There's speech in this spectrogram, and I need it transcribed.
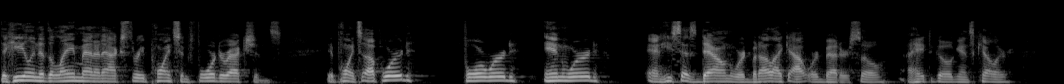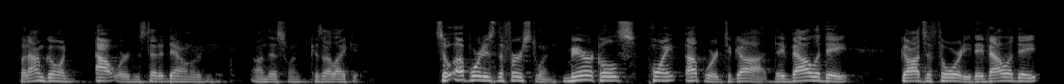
the healing of the lame man in Acts 3 points in four directions. It points upward, forward, inward, and he says downward, but I like outward better. So I hate to go against Keller, but I'm going outward instead of downward on this one because I like it. So upward is the first one. Miracles point upward to God. They validate God's authority. They validate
